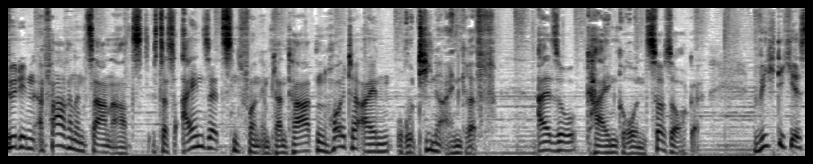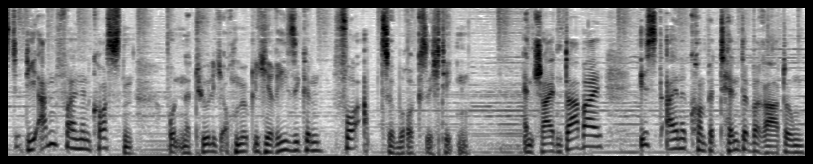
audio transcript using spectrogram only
Für den erfahrenen Zahnarzt ist das Einsetzen von Implantaten heute ein Routineeingriff. Also kein Grund zur Sorge. Wichtig ist, die anfallenden Kosten und natürlich auch mögliche Risiken vorab zu berücksichtigen. Entscheidend dabei ist eine kompetente Beratung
